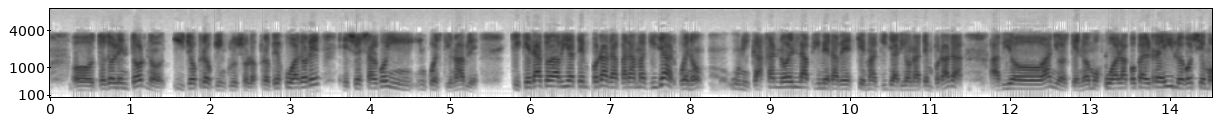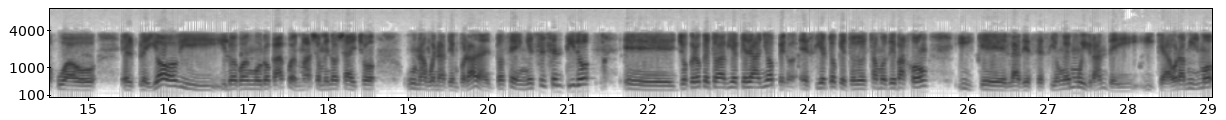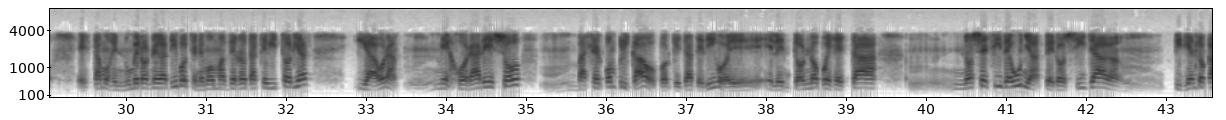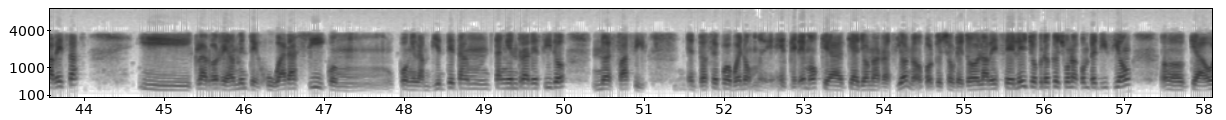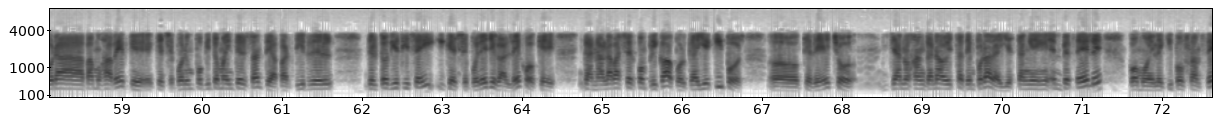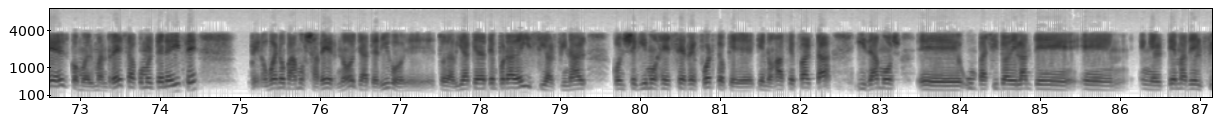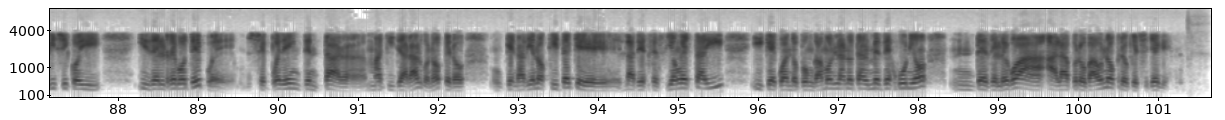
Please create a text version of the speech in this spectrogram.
todo el entorno y yo creo que incluso los propios jugadores, eso es algo incuestionable. ¿Que queda todavía temporada para maquillar? Bueno, Unicaja no es la primera vez que maquillaría una temporada. Ha habido años que no hemos jugado la Copa del Rey y luego sí hemos jugado el playoff y, y luego en Eurocup pues más o menos se ha hecho una buena temporada. Entonces, en ese sentido, eh, yo creo que todavía queda años, pero es cierto que todos estamos de bajón y que la decepción es muy grande y que ahora mismo estamos en números negativos, tenemos más derrotas que victorias y ahora mm, mejorar eso mm, va a ser complicado porque ya te digo eh, el entorno pues está mm, no sé si de uñas pero sí ya pidiendo cabezas y claro realmente jugar así con con el ambiente tan tan enrarecido no es fácil. Entonces, pues bueno, esperemos que, haya una reacción, ¿no? Porque sobre todo la BCL yo creo que es una competición uh, que ahora vamos a ver que, se pone un poquito más interesante a partir del, del top 16 y que se puede llegar lejos, que ganarla va a ser complicado porque hay equipos uh, que de hecho ya nos han ganado esta temporada y están en, en BCL, como el equipo francés, como el Manresa, como el Tenerife, pero bueno, vamos a ver, ¿no? Ya te digo, eh, todavía queda temporada y si al final conseguimos ese refuerzo que, nos hace falta y damos eh, un pasito adelante en el tema del físico y, y del rebote, pues se puede intentar maquillar algo, ¿no? Pero que nadie nos quite que la decepción está ahí y que cuando pongamos la nota del mes de junio, mm, desde luego a, al aprobado no creo que se llegue.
